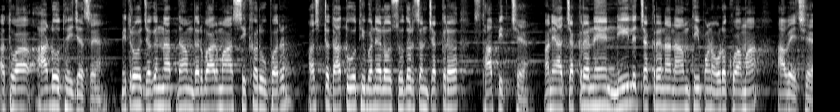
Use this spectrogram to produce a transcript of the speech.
અથવા આડો થઈ જશે. મિત્રો જગન્નાથ ધામ દરબારમાં શિખર ઉપર અષ્ટધાતુઓથી બનેલો સુદર્શન ચક્ર સ્થાપિત છે અને આ ચક્રને નીલ ચક્રના નામથી પણ ઓળખવામાં આવે છે.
